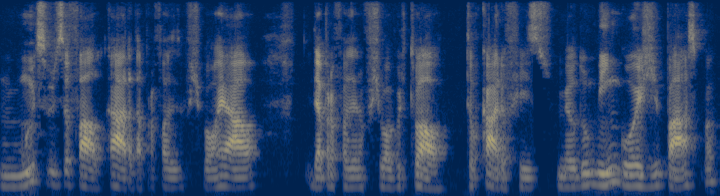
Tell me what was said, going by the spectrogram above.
muitos vídeos eu falo, cara, dá para fazer no futebol real, dá para fazer no futebol virtual. Então, cara, eu fiz meu domingo hoje de Páscoa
